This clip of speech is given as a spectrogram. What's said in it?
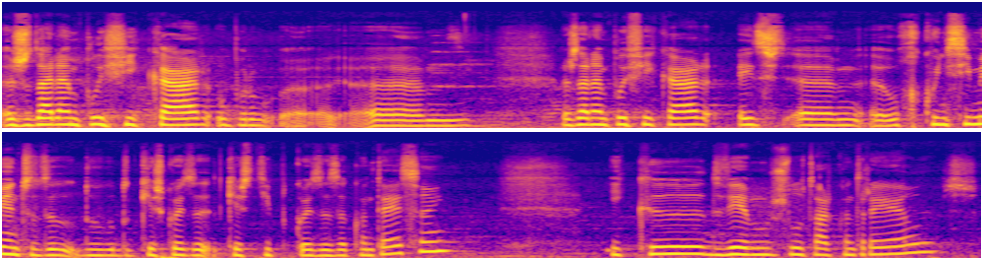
ajudar a amplificar o uh, ajudar a amplificar a, o reconhecimento de, que as coisas que este tipo de coisas acontecem e que devemos lutar contra elas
